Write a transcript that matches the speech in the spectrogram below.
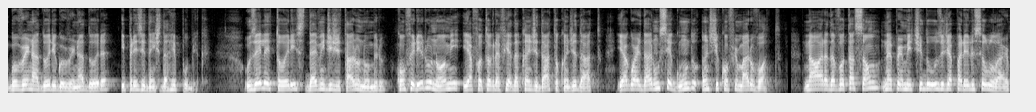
governador e governadora e presidente da República. Os eleitores devem digitar o número, conferir o nome e a fotografia da candidata ou candidato e aguardar um segundo antes de confirmar o voto. Na hora da votação, não é permitido o uso de aparelho celular,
